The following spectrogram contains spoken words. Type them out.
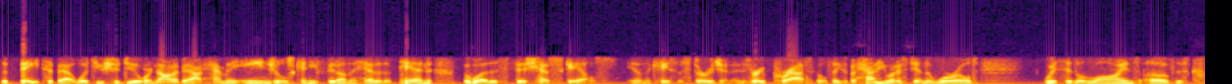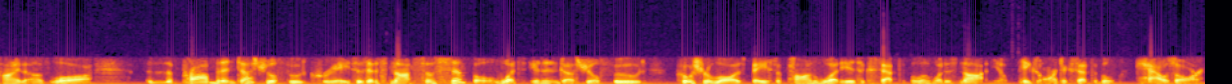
debates about what you should do are not about how many angels can you fit on the head of the pin, but whether this fish has scales. You know, in the case of sturgeon, it's very practical things. But how do you understand the world within the lines of this kind of law? The problem that industrial food creates is that it's not so simple. What's in an industrial food? Kosher law is based upon what is acceptable and what is not. You know, pigs aren't acceptable, cows are.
